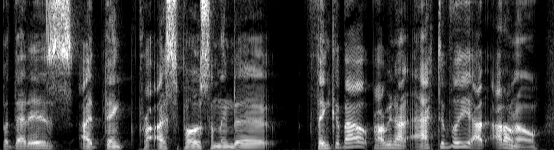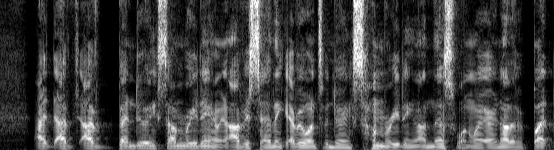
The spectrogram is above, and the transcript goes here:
But that is, I think, I suppose, something to think about. Probably not actively. I, I don't know. I, I've I've been doing some reading. I mean, obviously, I think everyone's been doing some reading on this one way or another. But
